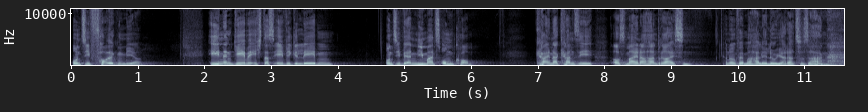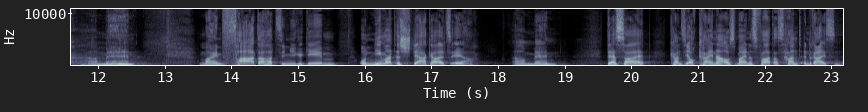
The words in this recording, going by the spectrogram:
und sie folgen mir. Ihnen gebe ich das ewige Leben und sie werden niemals umkommen. Keiner kann sie aus meiner Hand reißen. Kann irgendwer mal Halleluja dazu sagen? Amen. Mein Vater hat sie mir gegeben und niemand ist stärker als er. Amen. Deshalb kann sie auch keiner aus meines Vaters Hand entreißen.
